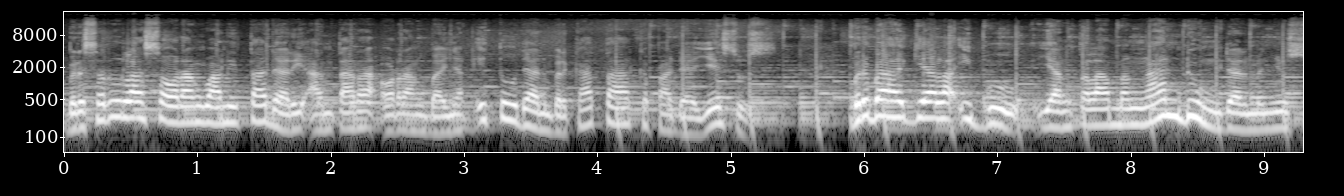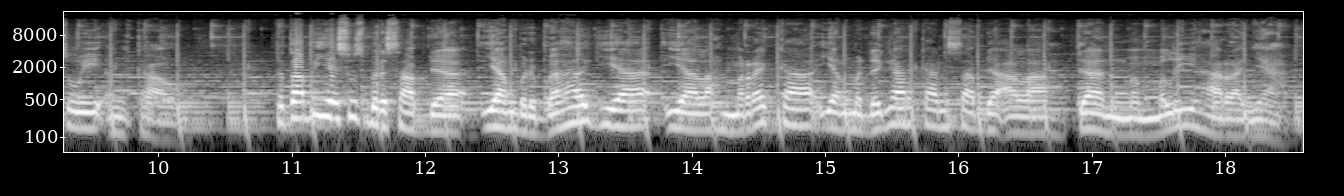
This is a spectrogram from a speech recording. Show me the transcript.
Berserulah seorang wanita dari antara orang banyak itu dan berkata kepada Yesus, "Berbahagialah ibu yang telah mengandung dan menyusui engkau." Tetapi Yesus bersabda, "Yang berbahagia ialah mereka yang mendengarkan sabda Allah dan memeliharanya."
